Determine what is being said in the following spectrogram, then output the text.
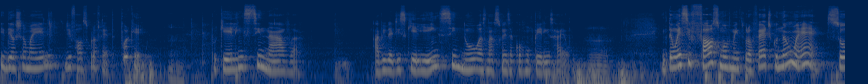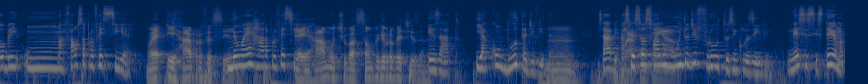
E Deus chama ele de falso profeta. Por quê? Porque ele ensinava. A Bíblia diz que ele ensinou as nações a corromperem Israel. Então, esse falso movimento profético não é sobre uma falsa profecia. Não é errar a profecia. Não é errar a profecia. É errar a motivação porque profetiza. Né? Exato. E a conduta de vida. Hum. Sabe? Não As é pessoas falam muito de frutos, inclusive. Nesse sistema,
